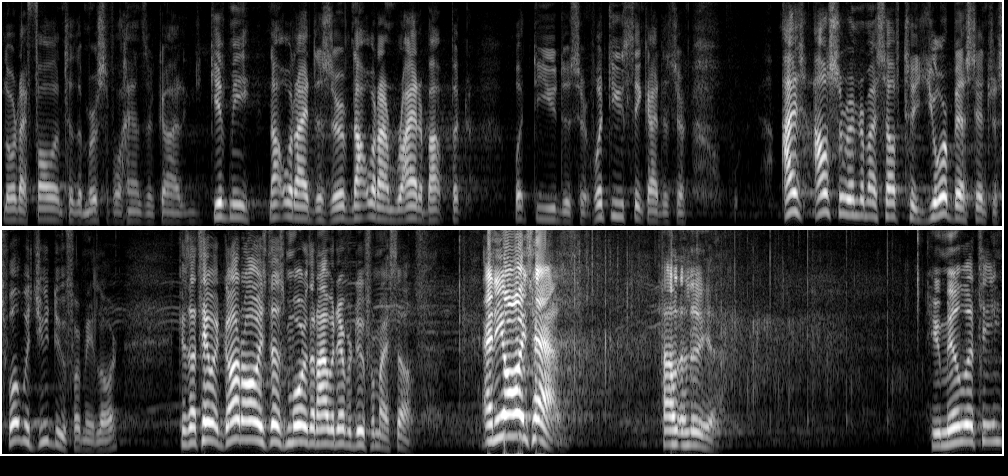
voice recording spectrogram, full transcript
Lord, I fall into the merciful hands of God. Give me not what I deserve, not what I'm right about, but what do you deserve? What do you think I deserve? I, will surrender myself to your best interest. What would you do for me, Lord? Because I tell you what, God always does more than I would ever do for myself. And He always has. Hallelujah. Humility,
